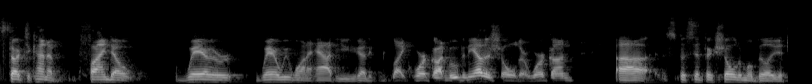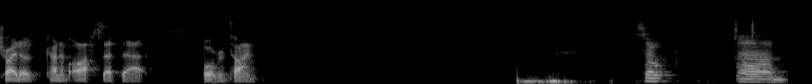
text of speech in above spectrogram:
start to kind of find out where where we want to have you. You got to like work on moving the other shoulder, work on uh, specific shoulder mobility to try to kind of offset that over time. So, um,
